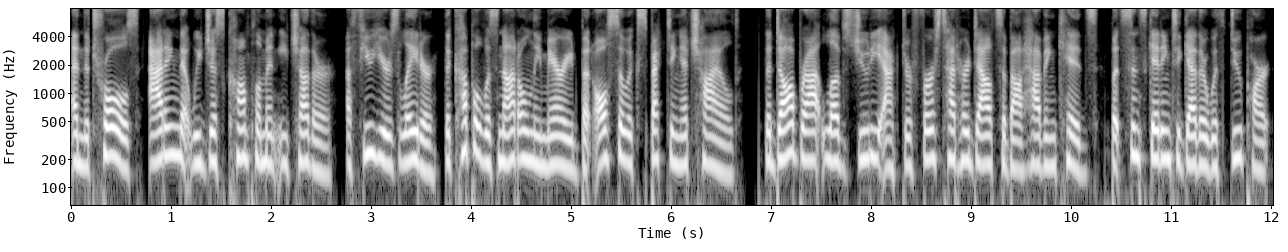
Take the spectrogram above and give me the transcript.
and the trolls, adding that we just compliment each other. A few years later, the couple was not only married but also expecting a child. The Da Brat Loves Judy actor first had her doubts about having kids, but since getting together with Dupart,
